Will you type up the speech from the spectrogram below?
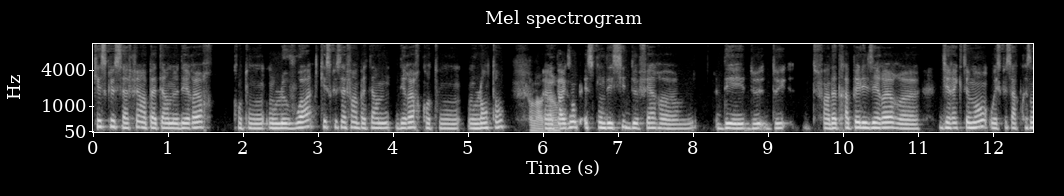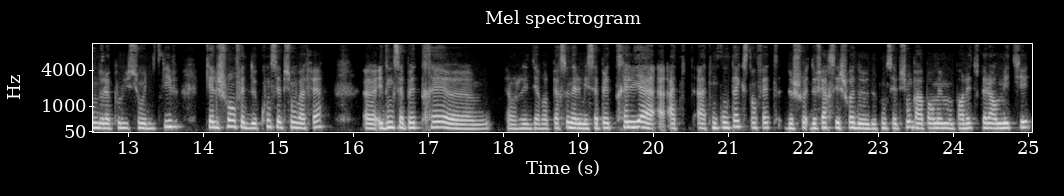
qu'est-ce que ça fait un pattern d'erreur quand on, le voit? Qu'est-ce que ça fait un pattern d'erreur quand on, l'entend? Par exemple, est-ce qu'on décide de faire d'attraper les erreurs directement ou est-ce que ça représente de la pollution auditive? Quel choix en fait de conception on va faire? Et donc ça peut être très alors je vais dire personnel, mais ça peut être très lié à, ton contexte en fait, de, faire ces choix de, conception par rapport même, on parlait tout à l'heure métier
